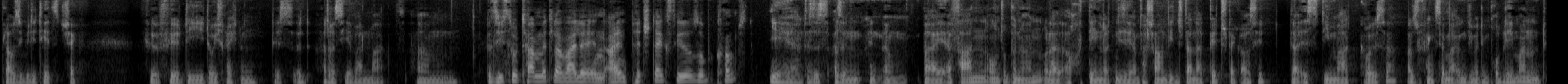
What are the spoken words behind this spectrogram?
Plausibilitätscheck für, für die Durchrechnung des adressierbaren Markts. Ähm, Siehst du Tam mittlerweile in allen Pitch-Decks, die du so bekommst? Ja, yeah, das ist also in, in, in, ähm, bei erfahrenen Entrepreneuren oder auch den Leuten, die sich einfach schauen, wie ein Standard-Pitch-Deck aussieht, da ist die Marktgröße. Also du fängst ja mal irgendwie mit dem Problem an und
